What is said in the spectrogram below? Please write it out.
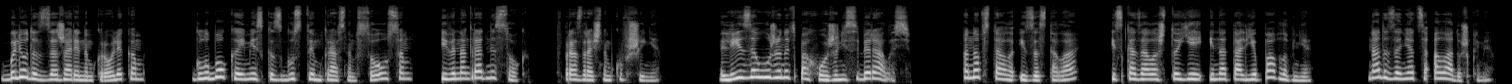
блюдо с зажаренным кроликом, глубокая миска с густым красным соусом и виноградный сок в прозрачном кувшине. Лиза ужинать, похоже, не собиралась. Она встала из-за стола и сказала, что ей и Наталье Павловне надо заняться оладушками.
